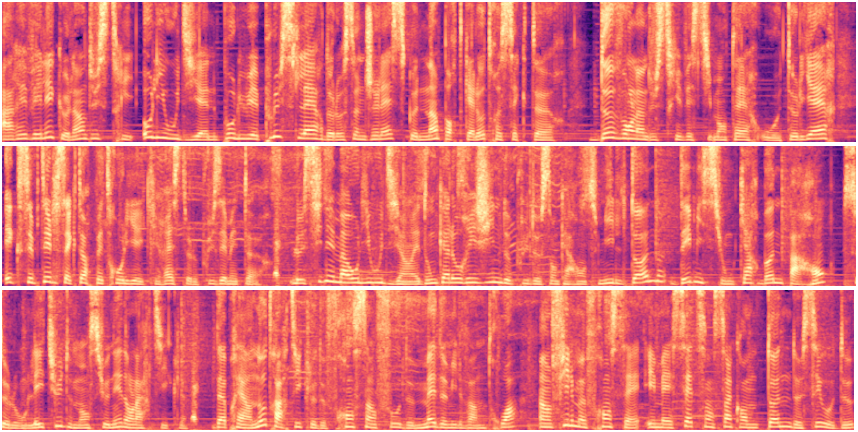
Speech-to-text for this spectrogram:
a révélé que l'industrie hollywoodienne polluait plus l'air de Los Angeles que n'importe quel autre secteur devant l'industrie vestimentaire ou hôtelière, excepté le secteur pétrolier qui reste le plus émetteur. Le cinéma hollywoodien est donc à l'origine de plus de 140 000 tonnes d'émissions carbone par an, selon l'étude mentionnée dans l'article. D'après un autre article de France Info de mai 2023, un film français émet 750 tonnes de CO2,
